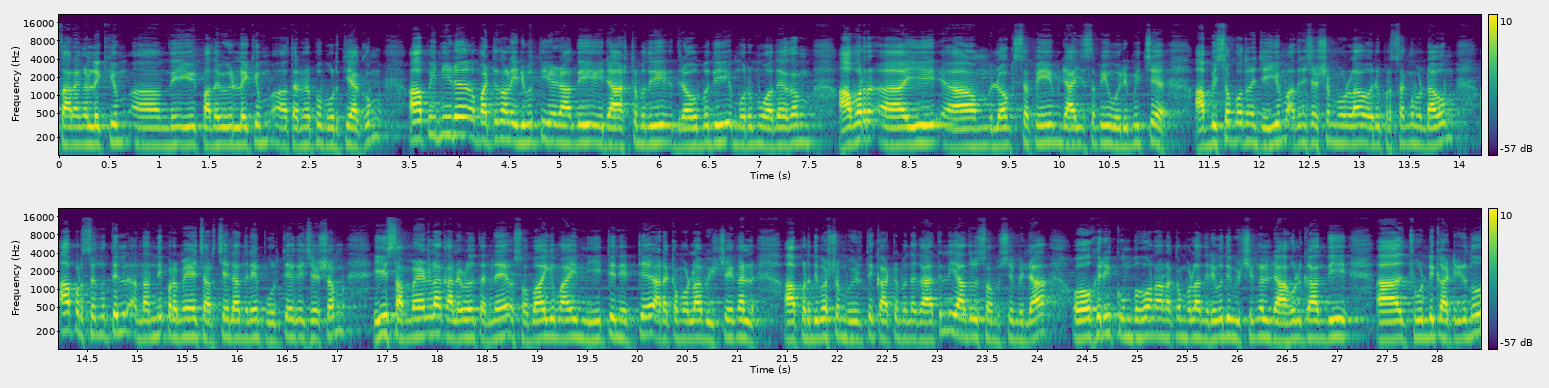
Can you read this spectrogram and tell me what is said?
സ്ഥാനങ്ങളിലേക്കും ഈ പദവികളിലേക്കും തെരഞ്ഞെടുപ്പ് പൂർത്തിയാക്കും. പിന്നീട് മറ്റന്നാൾ ഇരുപത്തിയേഴാം തീയതി രാഷ്ട്രപതി ദ്രൗപദി മുർമു അദ്ദേഹം അവർ ഈ ലോക്സഭയും രാജ്യസഭയും ഒരുമിച്ച് അഭിസംബോധന ചെയ്യും. അതിനുശേഷമുള്ള ഒരു പ്രസംഗമുണ്ടാവും. ആ പ്രസംഗത്തിൽ നന്ദി പ്രമേയ ചർച്ചയെല്ലാം. തന്നെ പൂർത്തിയാക്കിയ ശേഷം ഈ സമ്മേളന കലകളിൽ തന്നെ സ്വാഭാവികമായും നീറ്റ് നെറ്റ് അടക്കമുള്ള വിഷയങ്ങൾ പ്രതിപക്ഷം ഉയർത്തിക്കാട്ടുമെന്ന കാര്യത്തിൽ യാതൊരു സംശയമില്ല ഓഹരി കുംഭകോണം അടക്കമുള്ള നിരവധി വിഷയങ്ങൾ രാഹുൽ ഗാന്ധി ചൂണ്ടിക്കാട്ടിയിരുന്നു.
